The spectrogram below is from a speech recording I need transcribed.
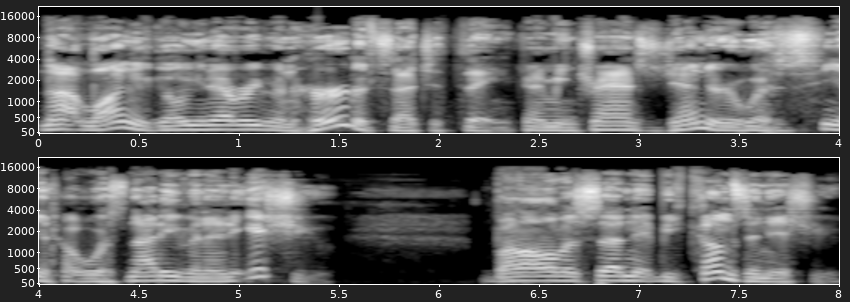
Not long ago, you never even heard of such a thing. I mean, transgender was, you know, was not even an issue, but all of a sudden it becomes an issue.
